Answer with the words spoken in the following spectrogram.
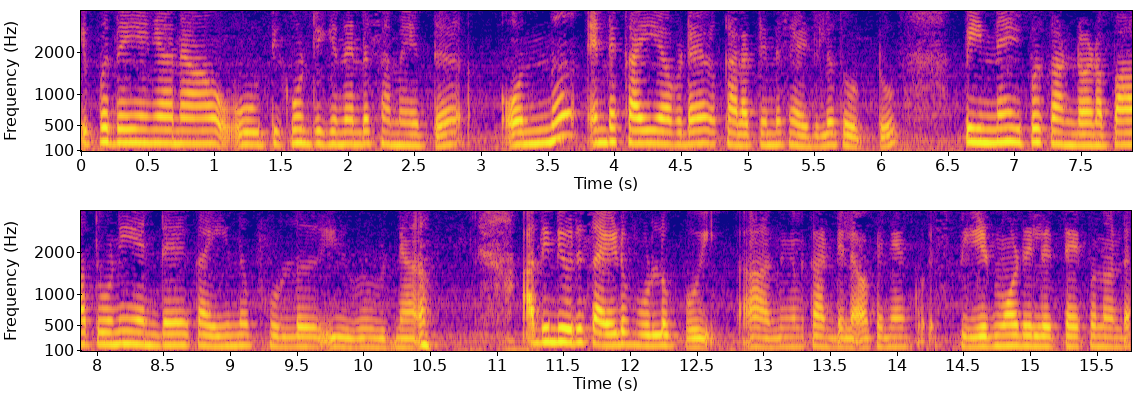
ഇപ്പോൾ ദേ ഞാൻ ആ ഊറ്റിക്കൊണ്ടിരിക്കുന്നതിന്റെ സമയത്ത് ഒന്ന് എന്റെ കൈ അവിടെ കലത്തിന്റെ സൈഡിൽ തൊട്ടു. പിന്നെ ഇപ്പോൾ കണ്ടോണം അപ്പോൾ ആ തുണി എന്റെ കയ്യിൽ നിന്ന് ഫുള്ള് അതിന്റെ ഒരു സൈഡ് ഫുള്ള് പോയി. ആ നിങ്ങൾ കണ്ടില്ല. ഓക്കെ ഞാൻ സ്പീഡ് മോഡിൽ ഇട്ടേക്കുന്നുണ്ട്.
